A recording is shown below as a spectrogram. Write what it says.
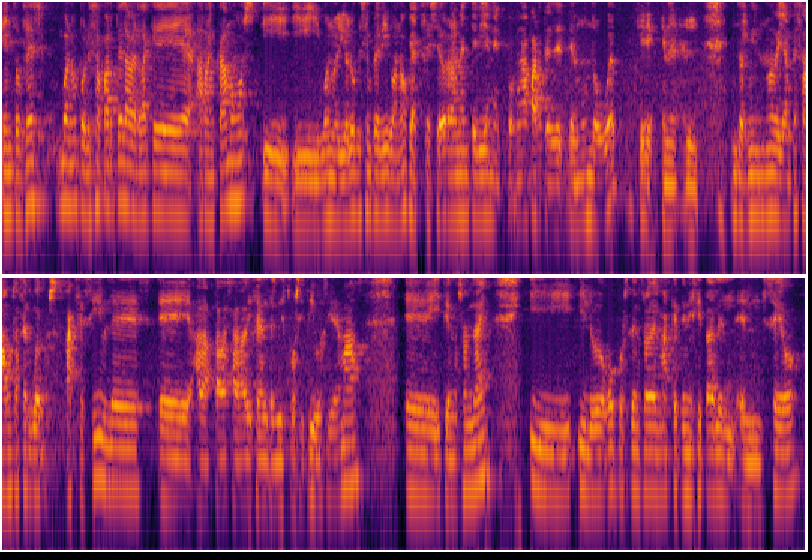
Entonces, bueno, por esa parte la verdad que arrancamos y, bueno, yo lo que siempre digo, ¿no? Que Acceseo realmente viene por una parte del mundo web, que, en, el, 2009 ya empezábamos a hacer webs accesibles, eh, adaptadas a diferentes dispositivos y demás, eh, y tiendas online. Y, luego, pues dentro del marketing digital, el SEO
